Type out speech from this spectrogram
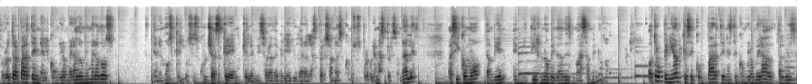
Por otra parte, en el conglomerado número 2, tenemos que los escuchas creen que la emisora debería ayudar a las personas con sus problemas personales, así como también emitir novedades más a menudo. Otra opinión que se comparte en este conglomerado, tal vez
